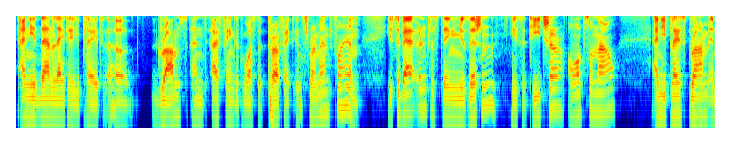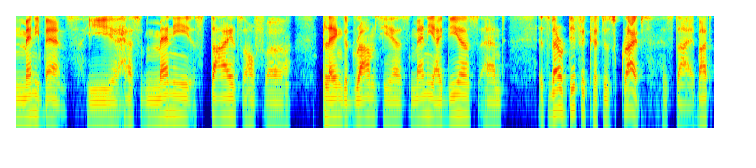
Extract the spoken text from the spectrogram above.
And he then later he played uh, drums, and I think it was the perfect instrument for him. He's a very interesting musician. He's a teacher also now, and he plays drum in many bands. He has many styles of uh, playing the drums. He has many ideas, and it's very difficult to describe his style. But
